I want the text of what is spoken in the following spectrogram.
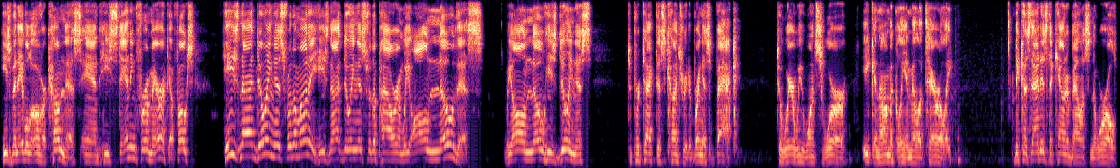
he's been able to overcome this and he's standing for america. Folks he's not doing this for the money. He's not doing this for the power and we all know this. We all know he's doing this to protect this country to bring us back to where we once were economically and militarily. Because that is the counterbalance in the world.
